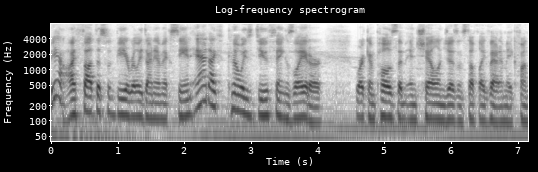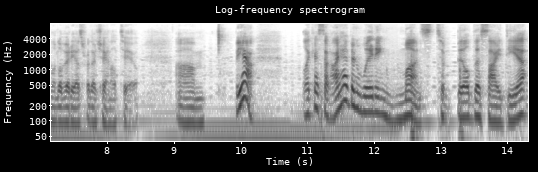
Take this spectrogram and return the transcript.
but yeah, I thought this would be a really dynamic scene, and I can always do things later where I can pose them in challenges and stuff like that and make fun little videos for the channel too. Um, but yeah, like I said, I have been waiting months to build this idea.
